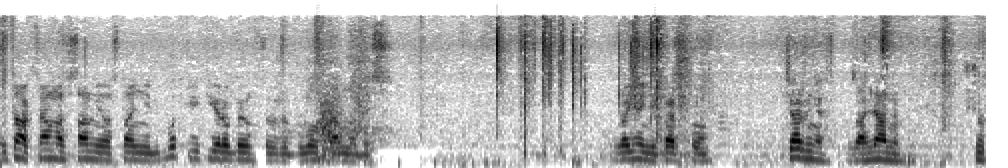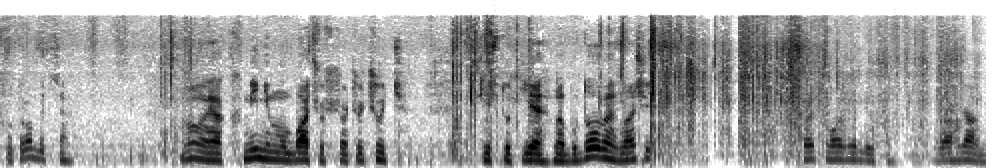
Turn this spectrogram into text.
І так, це в нас самі останні відводки, які я робив. Це вже було певно десь в районі 1 червня. Заглянемо, що тут робиться. Ну, як мінімум бачу, що чуть-чуть якісь тут є набудови, значить щось може бути. Загляну.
